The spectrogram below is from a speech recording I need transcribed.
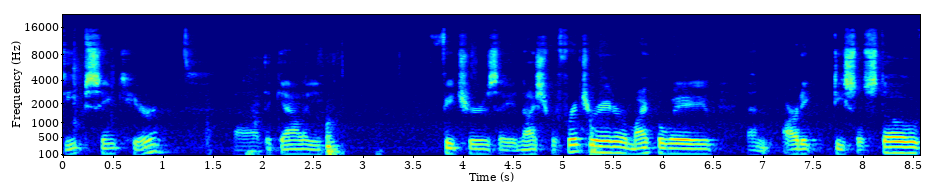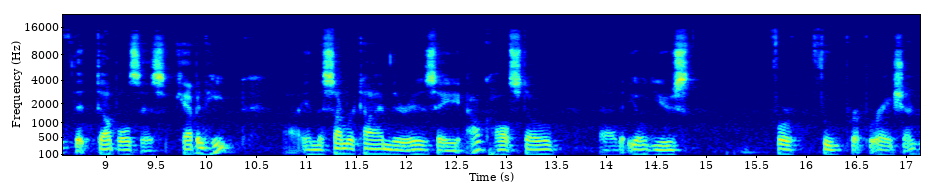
deep sink here. Uh, the galley features a nice refrigerator, microwave, an Arctic diesel stove that doubles as cabin heat. Uh, in the summertime, there is a alcohol stove uh, that you'll use for food preparation.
